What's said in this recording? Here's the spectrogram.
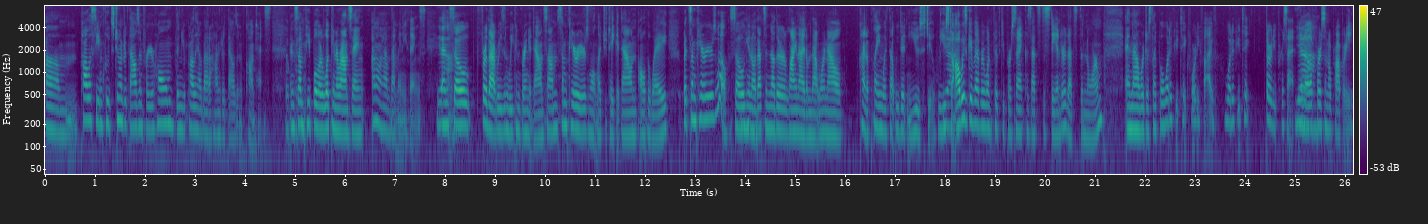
your policy includes 200,000 for your home, then you probably have about 100,000 of contents. And some people are looking around saying, I don't have that many things. Yeah. And so for that reason, we can bring it down some. Some carriers won't let you take it down all the way, but some carriers will. So, you know, mm-hmm. that's another line item that we're now kind of playing with that we didn't used to. We used to always give everyone 50% because that's the standard, that's the norm. And now we're just like, well, what if you take 45? What if you take 30%, you know, of personal property.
